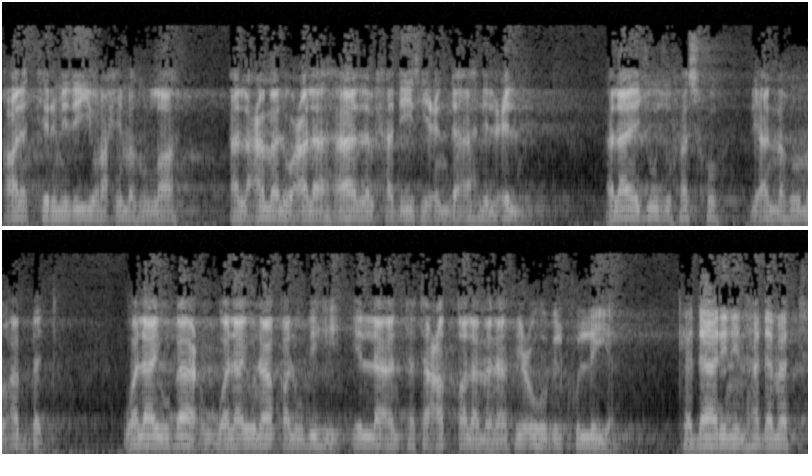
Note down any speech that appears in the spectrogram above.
قال الترمذي رحمه الله العمل على هذا الحديث عند أهل العلم فلا يجوز فسخه لأنه مؤبد ولا يباع ولا يناقل به إلا أن تتعطل منافعه بالكلية كدار انهدمت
